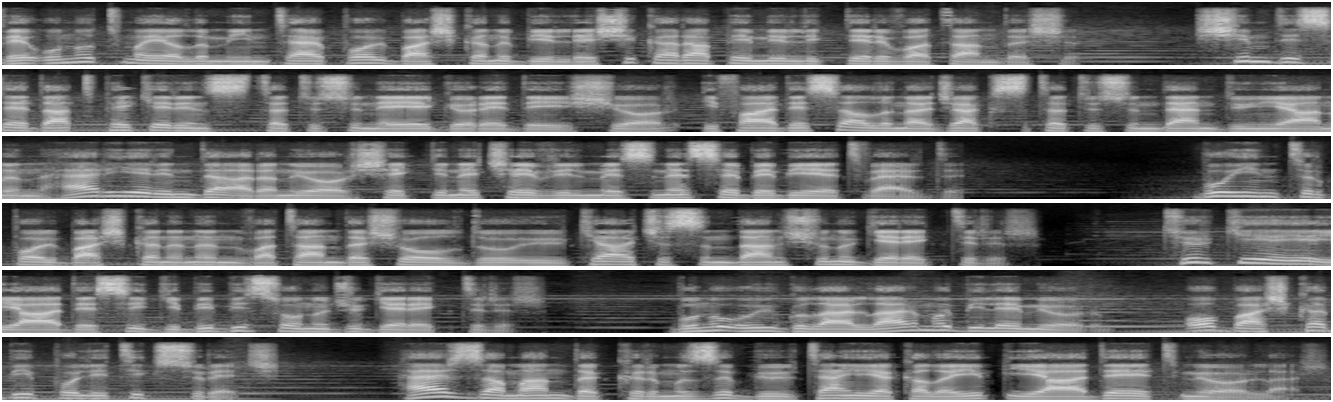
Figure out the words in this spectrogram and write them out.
Ve unutmayalım Interpol Başkanı Birleşik Arap Emirlikleri vatandaşı. Şimdi Sedat Peker'in statüsü neye göre değişiyor, ifadesi alınacak statüsünden dünyanın her yerinde aranıyor şekline çevrilmesine sebebiyet verdi. Bu Interpol Başkanı'nın vatandaşı olduğu ülke açısından şunu gerektirir. Türkiye'ye iadesi gibi bir sonucu gerektirir. Bunu uygularlar mı bilemiyorum. O başka bir politik süreç. Her zaman da kırmızı bülten yakalayıp iade etmiyorlar.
